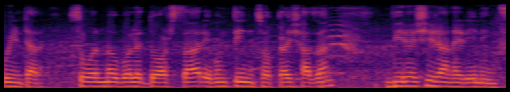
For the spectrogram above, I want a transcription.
উইন্টার। চুয়ান্ন বলে দশ চার এবং তিন ছক্কায় সাজান বিরাশি রানের ইনিংস।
